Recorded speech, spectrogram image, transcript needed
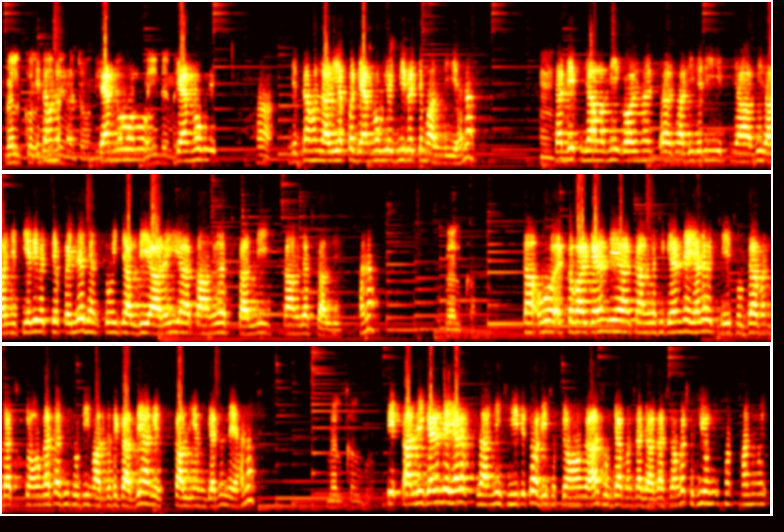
ਬਿਲਕੁਲ ਨਹੀਂ ਦੇਣਾ ਚਾਹੁੰਦੀ। ਡੈਮੋ ਡੈਮੋਕ੍ਰੇਸੀ ਹਾਂ ਜਿੱਦਾਂ ਹੁਣ ਲਾ ਲਈ ਆਪਾਂ ਡੈਮੋਕ੍ਰੇਸੀ ਵਿੱਚ ਮੰਨ ਲਈਏ ਹੈ। ਨਾ ਸਾਡੀ ਪੰਜਾਬ ਦੀ ਗਵਰਨਮੈਂਟ ਸਾਡੀ ਜਿਹੜੀ ਪੰਜਾਬ ਦੀ ਰਾਜਨੀਤੀ ਇਹਦੇ ਵਿੱਚ ਪਹਿਲੇ ਦਿਨ ਤੋਂ ਹੀ ਚੱਲਦੀ ਆ ਰਹੀ ਆ ਕਾਂਗਰਸ ਕਾਲੀ ਕਾਂਗਰਸ ਕਾਲੀ ਹੈਨਾ? ਬਿਲਕੁਲ। ਤਾਂ ਉਹ ਇੱਕ ਵਾਰ ਕਹਿੰਦੇ ਆ ਕਾਂਗਰਸੀ ਕਹਿੰਦੇ ਆ ਯਾਰ ਜੇ ਤੁਹਾਡਾ ਬੰਦਾ ਸਟਰੋਂਗ ਆ ਤਾਂ ਅਸੀਂ ਤੁਹਾਡੀ ਮਦਦ ਕਰ ਦਿਆਂਗੇ ਕਾਲੀਆਂ ਨੂੰ ਕਹਿ ਦਿੰਦੇ ਆ ਹਨਾ? ਬਿਲਕੁਲ। ਤੇ ਕਾਲੀ ਕਹਿੰਦੇ ਆ ਯਾਰ ਫਲਾਨੀ ਸੀਟ ਤੁਹਾਡੀ ਸਟਰੋਂਗ ਆ ਤੁਹਾਡਾ ਬੰਦਾ ਜ਼ਿਆਦਾ ਸਟਰੋਂਗ ਆ ਤੁਸੀਂ ਉਹਨੂੰ ਸਾਨੂੰ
